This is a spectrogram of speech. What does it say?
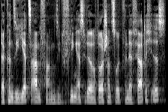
Da können Sie jetzt anfangen. Sie fliegen erst wieder nach Deutschland zurück, wenn der fertig ist.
